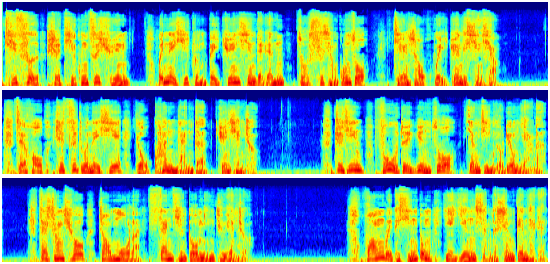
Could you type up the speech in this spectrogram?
其次是提供咨询，为那些准备捐献的人做思想工作，减少毁捐的现象；最后是资助那些有困难的捐献者。至今，服务队运作将近有六年了，在商丘招募了三千多名志愿者。黄伟的行动也影响了身边的人。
